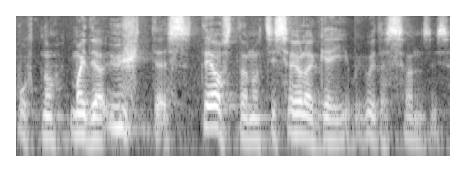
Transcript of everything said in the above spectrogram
puht noh, ma ei tea, ühtes teostanud, siis see ei ole gei või kuidas see on siis?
